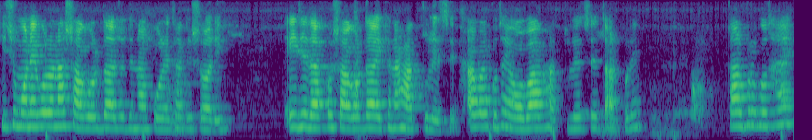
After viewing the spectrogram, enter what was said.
কিছু মনে করো না সাগরদা, যদি না পড়ে থাকে সরি এই যে দেখো সাগরদা এখানে হাত তুলেছে। আবার কোথায় অবাক হাত তুলেছে তারপরে? তারপরে কোথায়?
